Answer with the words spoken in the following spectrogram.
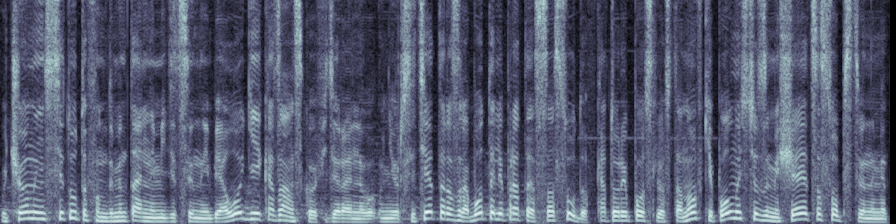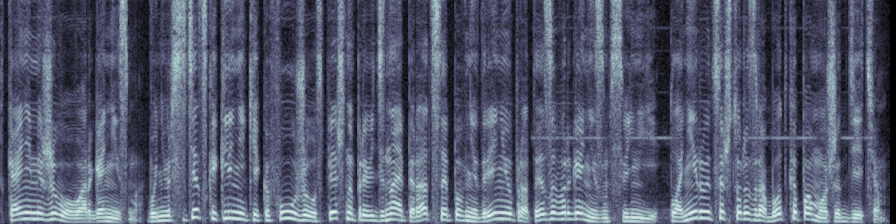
Ученые Института фундаментальной медицины и биологии Казанского федерального университета разработали протез сосудов, который после установки полностью замещается собственными тканями живого организма. В университетской клинике КФУ уже успешно проведена операция по внедрению протеза в организм свиньи. Планируется, что разработка поможет детям.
